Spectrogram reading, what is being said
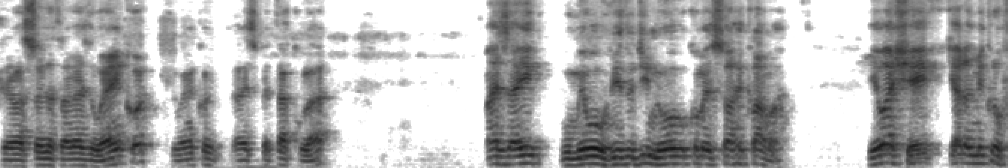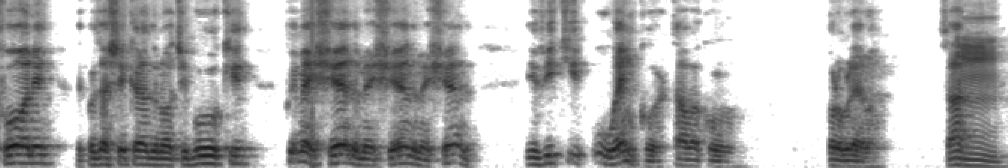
gravações através do Anchor, que o Anchor é espetacular. Mas aí o meu ouvido de novo começou a reclamar. Eu achei que era do microfone, depois achei que era do notebook. Fui mexendo, mexendo, mexendo e vi que o Anchor estava com problema, sabe? Hum.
